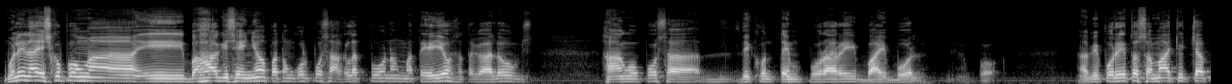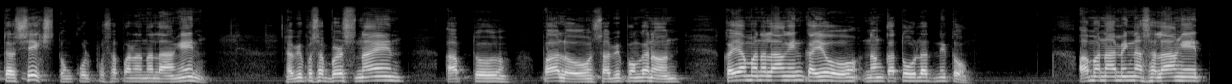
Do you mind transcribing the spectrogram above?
Muli nais ko pong ah, ibahagi sa inyo patungkol po sa aklat po ng Mateo sa Tagalog. Hango po sa The Contemporary Bible. Yan po. Sabi po rito sa Matthew chapter 6 tungkol po sa pananalangin. Sabi po sa verse 9 up to follow, sabi po ganon, Kaya manalangin kayo ng katulad nito. Ama naming nasa langit,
